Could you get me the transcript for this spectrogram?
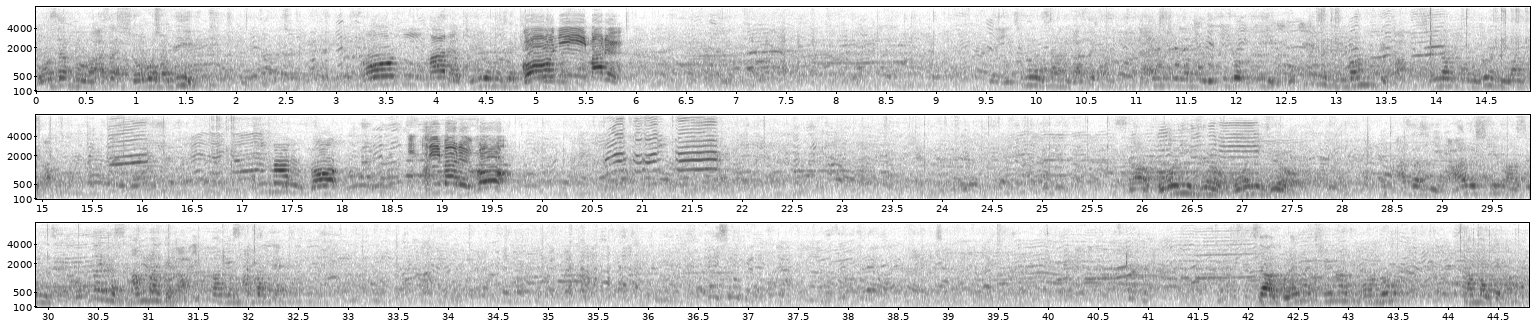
530の朝日消防署 B 520黄色のゼッケン520 103の陸上 B 6年の2番手か中学校の2番手か105 105さあ520 520朝日 RC のアスリート国内の3番手か一般の3番手さあこれが中学校の3番手か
